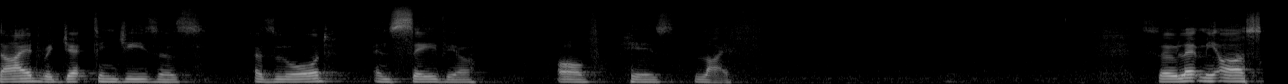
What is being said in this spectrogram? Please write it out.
died rejecting Jesus as Lord and Savior of his life. So let me ask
